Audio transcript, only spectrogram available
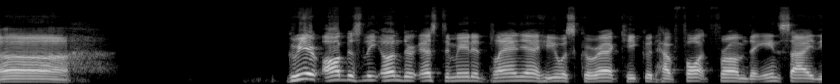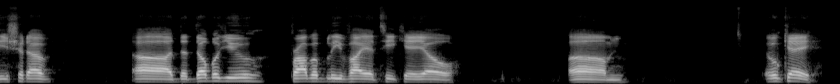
Uh, Greer obviously underestimated Plania. He was correct. He could have fought from the inside. He should have uh, the W probably via TKO. Um, okay.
